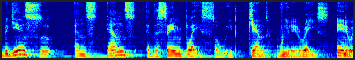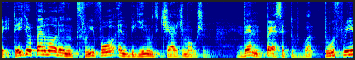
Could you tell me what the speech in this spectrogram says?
begins and ends at the same place, so it can't really raise. Anyway, take your pen mod in 3-4 and begin with charge motion then pass it to 1, 2, 3,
